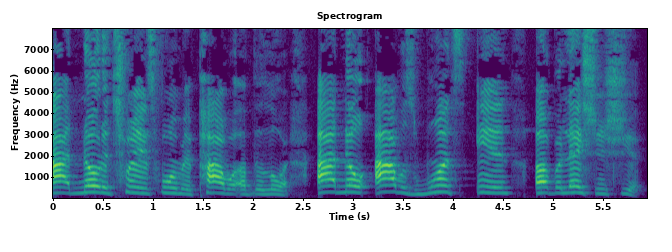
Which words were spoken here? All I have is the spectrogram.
I know the transforming power of the Lord. I know I was once in a relationship.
